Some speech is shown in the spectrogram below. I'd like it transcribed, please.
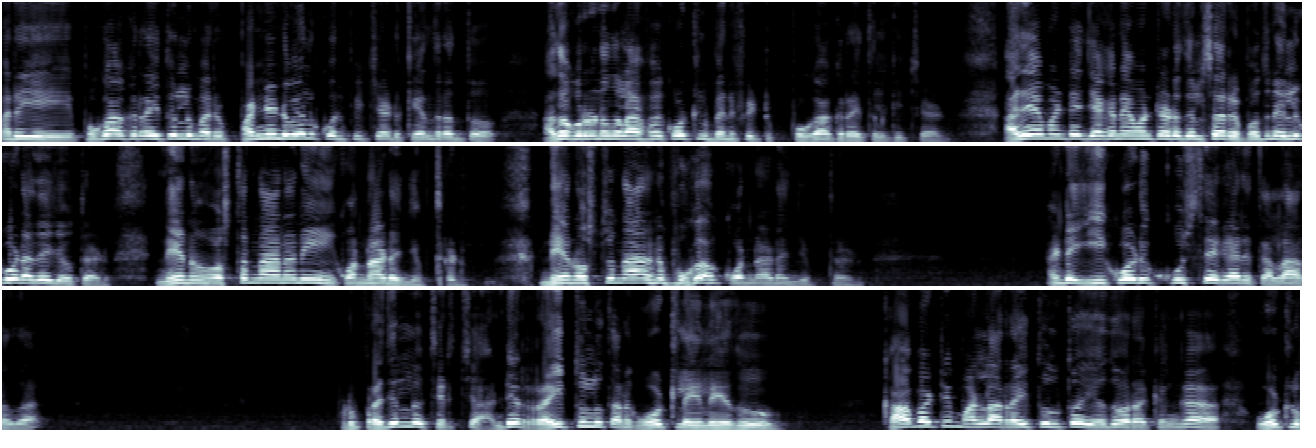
మరి పొగాకు రైతులు మరి పన్నెండు వేలు కొనిపించాడు కేంద్రంతో. అదొక రెండు వందల యాభై కోట్లు బెనిఫిట్ పొగాకు రైతులకు ఇచ్చాడు. అదేమంటే జగన్ ఏమంటాడో తెలుసా? రేపు పొద్దున వెళ్ళి కూడా అదే చెబుతాడు. నేను వస్తున్నానని కొన్నాడని చెప్తాడు. నేను వస్తున్నానని పొగాకు కొన్నాడని చెప్తాడు. అంటే ఈ కోడి కూస్తే కానీ తెల్లారదా? ఇప్పుడు ప్రజల్లో చర్చ. అంటే రైతులు తనకు ఓట్లు వేయలేదు కాబట్టి మళ్ళా రైతులతో ఏదో రకంగా ఓట్లు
